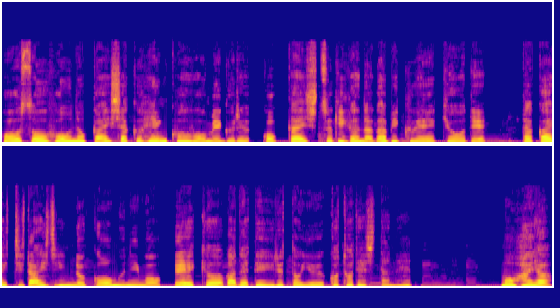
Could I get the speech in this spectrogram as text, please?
放送法の解釈変更をめぐる国会質疑が長引く影響で、高市大臣の公務にも影響が出ているということでしたね。もはや、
